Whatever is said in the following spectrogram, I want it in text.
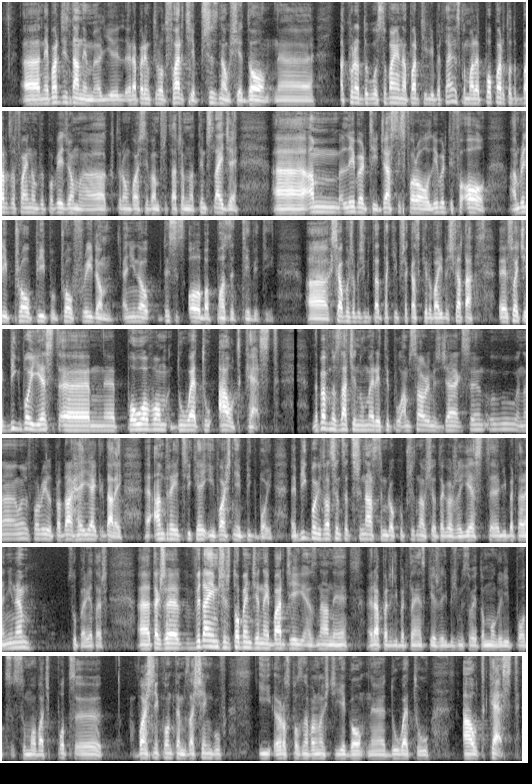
najbardziej znanym e, raperem, który otwarcie przyznał się do e, akurat do głosowania na partię libertariańską, ale poparł to bardzo fajną wypowiedzią, e, którą właśnie wam przytaczam na tym slajdzie. E, I'm liberty, justice for all, liberty for all. I'm really pro people, pro freedom. And you know, this is all about positivity. E, Chciałbym, żebyśmy ta, taki przekaz kierowali do świata. E, Słuchajcie, Big Boy jest połową duetu Outcast. Na pewno znacie numery typu I'm sorry, Miss Jackson, ooh, was for real, prawda? Hej, ja i tak dalej. E, Andrzej Trikej i właśnie Big Boy. E, Big Boy w 2013 roku przyznał się do tego, że jest e, libertarianinem. Super, ja też. Także wydaje mi się, że to będzie najbardziej znany raper libertariański, jeżeli byśmy sobie to mogli podsumować pod właśnie kątem zasięgów i rozpoznawalności jego duetu Outcast.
